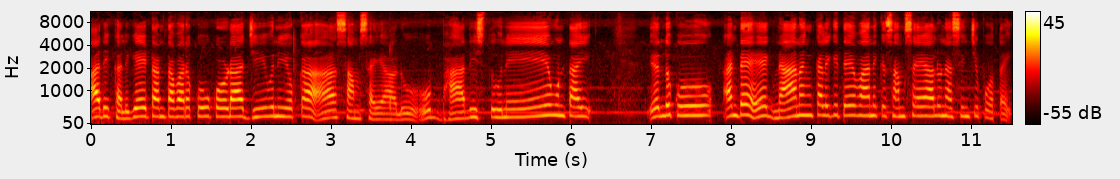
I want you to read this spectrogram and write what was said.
అది కలిగేటంత వరకు కూడా జీవుని యొక్క సంశయాలు బాధిస్తూనే ఉంటాయి. ఎందుకు? అంటే జ్ఞానం కలిగితే వానికి సంశయాలు నశించిపోతాయి.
